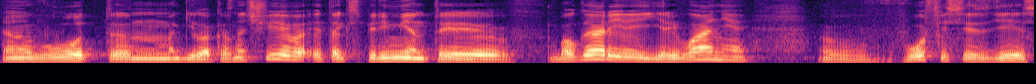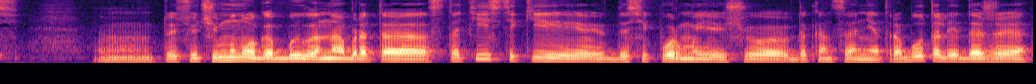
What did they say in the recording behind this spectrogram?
Э, вот, э, могила Казначеева. Это эксперименты в Болгарии, Ереване, в офисе здесь. Э, то есть очень много было набрато статистики, до сих пор мы ее еще до конца не отработали. Даже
